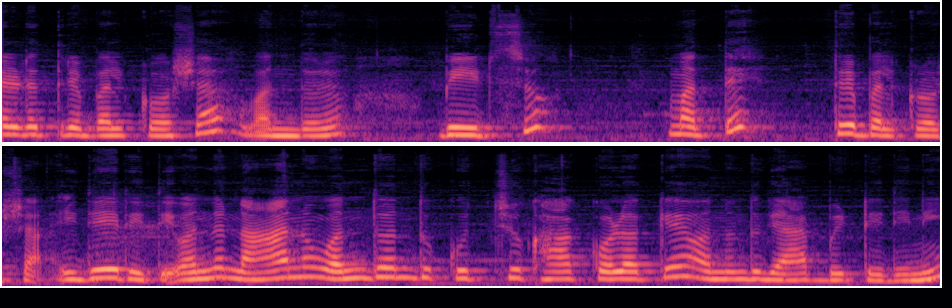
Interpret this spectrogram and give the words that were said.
ಎರಡು ತ್ರಿಬಲ್ ಕ್ರೋಶ ಒಂದು ಬೀಡ್ಸು ಮತ್ತು ತ್ರಿಬಲ್ ಕ್ರೋಶ ಇದೇ ರೀತಿ. ಒಂದು ನಾನು ಒಂದೊಂದು ಕುಚ್ಚು ಹಾಕ್ಕೊಳ್ಳೋಕ್ಕೆ ಒಂದೊಂದು ಗ್ಯಾಪ್ ಬಿಟ್ಟಿದ್ದೀನಿ.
